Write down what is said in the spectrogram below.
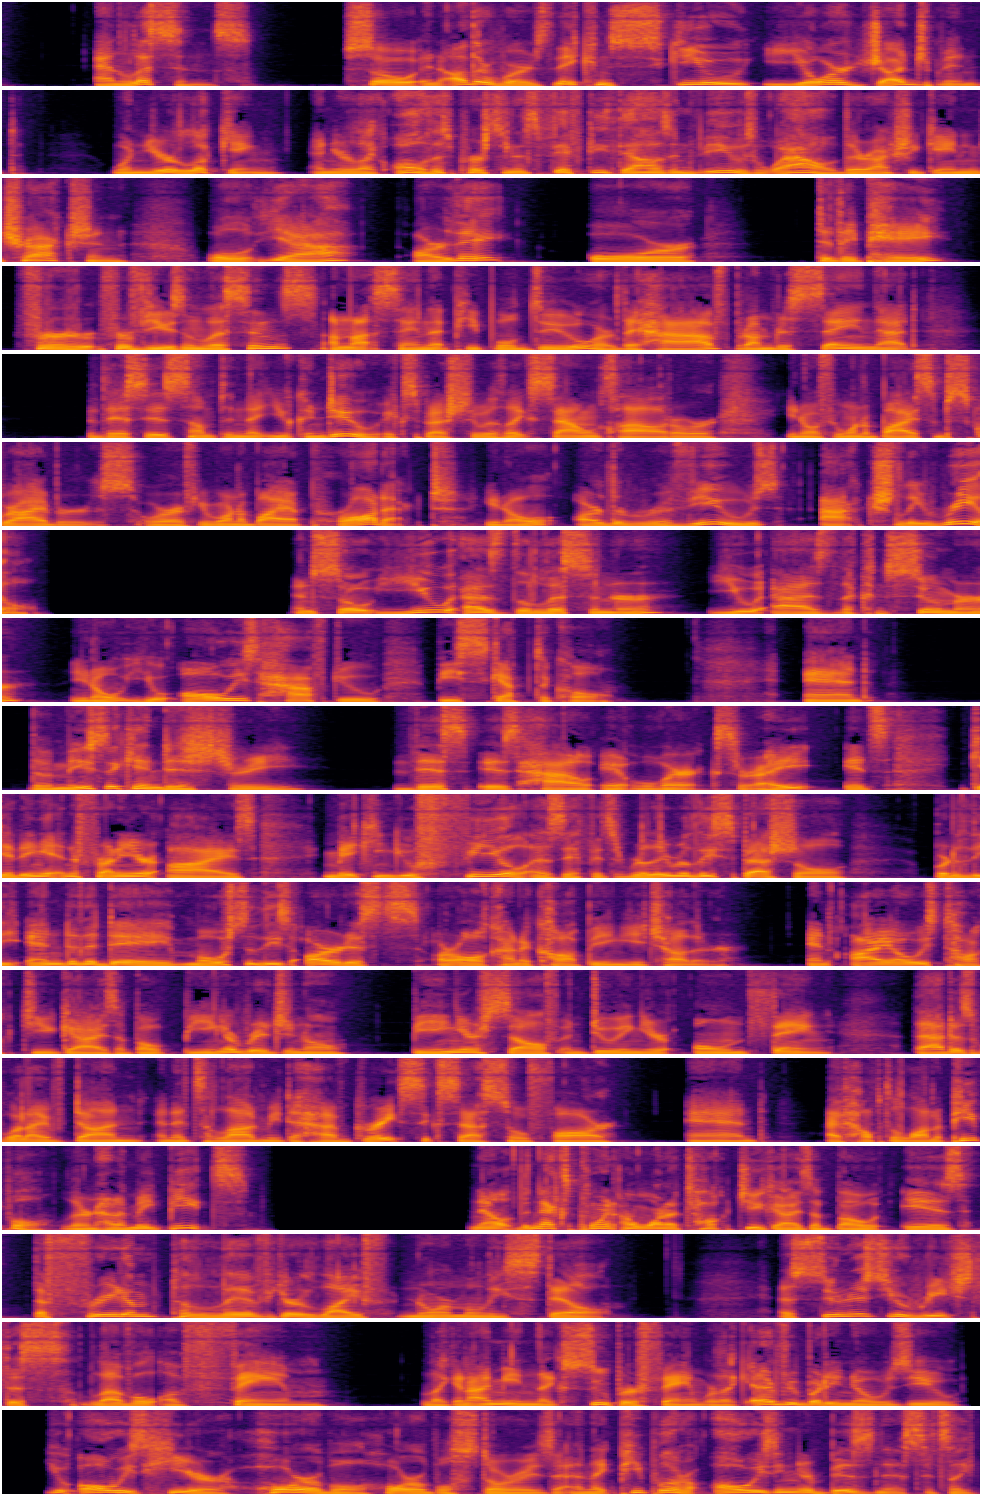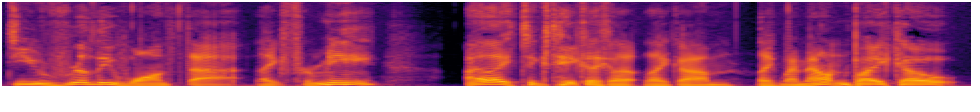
and listens. So, in other words, they can skew your judgment when you're looking and you're like, oh, this person has 50,000 views. Wow, they're actually gaining traction. Well, yeah, are they? Or did they pay for, for views and listens? I'm not saying that people do or they have, but I'm just saying that this is something that you can do, especially with like SoundCloud or, you know, if you want to buy subscribers or if you want to buy a product, you know, are the reviews actually real? And so you as the listener, you as the consumer, you know, you always have to be skeptical. And the music industry, this is how it works, right? It's getting it in front of your eyes, making you feel as if it's really, really special. But at the end of the day, most of these artists are all kind of copying each other. And I always talk to you guys about being original, being yourself, and doing your own thing. That is what I've done, and it's allowed me to have great success so far. And I've helped a lot of people learn how to make beats. Now, the next point I want to talk to you guys about is the freedom to live your life normally still. As soon as you reach this level of fame, like, and I mean like super fame, where like everybody knows you, you always hear horrible, horrible stories, and like people are always in your business. It's like, do you really want that? Like for me, I like to take like a like um like my mountain bike out,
